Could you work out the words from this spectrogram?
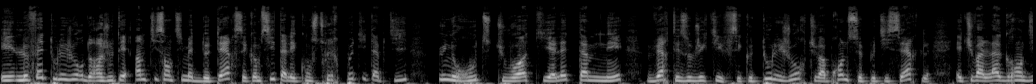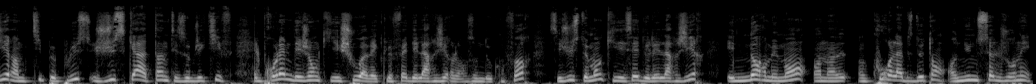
Et le fait tous les jours de rajouter un petit centimètre de terre, c'est comme si tu allais construire petit à petit une route, tu vois, qui allait t'amener vers tes objectifs. C'est que tous les jours, tu vas prendre ce petit cercle et tu vas l'agrandir un petit peu plus jusqu'à atteindre tes objectifs. Et le problème des gens qui échouent avec le fait d'élargir leur zone de confort, c'est justement qu'ils essaient de l'élargir énormément en un, court laps de temps, en une seule journée.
